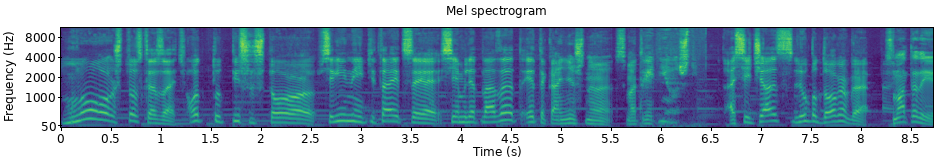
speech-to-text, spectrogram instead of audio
ну, что сказать. Вот тут пишут, что серийные китайцы 7 лет назад, это, конечно, смотреть не на что. А сейчас любо-дорого. Смотри,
